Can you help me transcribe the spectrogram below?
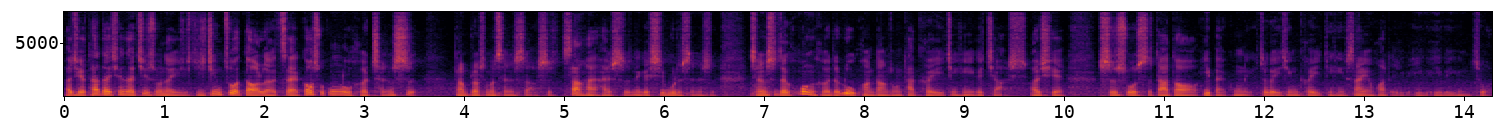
而且它的现在技术呢，已已经做到了在高速公路和城市。但不知道什么城市啊，是上海还是那个西部的城市？城市这个混合的路况当中，它可以进行一个驾驶，而且时速是达到一百公里，这个已经可以进行商业化的一个一个一个运作了。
